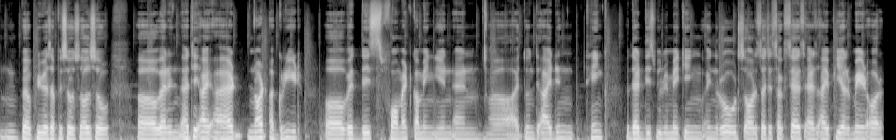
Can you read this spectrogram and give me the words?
mm, previous episodes also, uh, wherein I think I, I had not agreed uh, with this format coming in, and uh, I don't I didn't think that this will be making inroads or such a success as IPL made or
